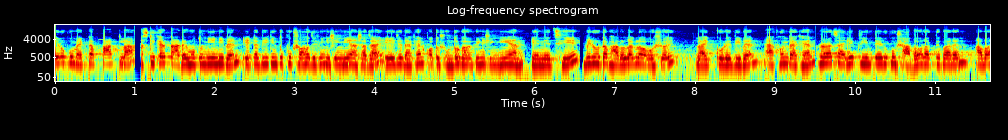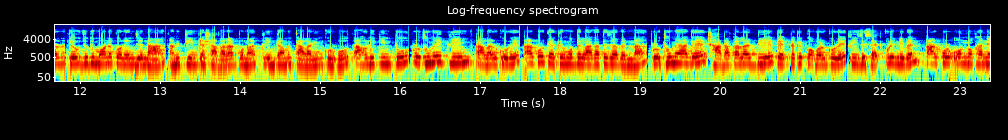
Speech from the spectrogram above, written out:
এরকম একটা পাতলা প্লাস্টিকের কার্ডের মতো নিয়ে নিবেন। এটা দিয়ে কিন্তু খুব সহজে ফিনিশিং নিয়ে আসা যায়। এই যে দেখেন কত সুন্দরভাবে ফিনিশিং নিয়ে এনেছি। ভিডিওটা ভালো লাগলে অবশ্যই লাইক করে দিবেন। এখন দেখেন, আপনারা চাইলে ক্রিমটা এরকম সাদাও রাখতে পারেন। আবার কেউ যদি মনে করেন যে, না, আমি ক্রিমটা সাদা রাখব না ক্রিমটা আমি কালারিং করব, তাহলে কিন্তু প্রথমেই ক্রিম কালার করে তারপর কেকের মধ্যে লাগাতে যাবেন না। প্রথমে আগে সাদা কালার দিয়ে কেকটাকে কভার করে ফ্রিজে সেট করে নেবেন। তারপর অন্যখানে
